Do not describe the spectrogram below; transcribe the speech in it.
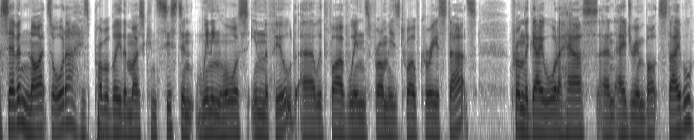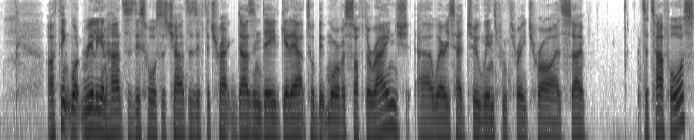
seven, Knight's Order, is probably the most consistent winning horse in the field, uh, with five wins from his 12 career starts from the Gai Waterhouse and Adrian Bott stable. I think what really enhances this horse's chances if the track does indeed get out to a bit more of a softer range, uh, where he's had two wins from three tries. So it's a tough horse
